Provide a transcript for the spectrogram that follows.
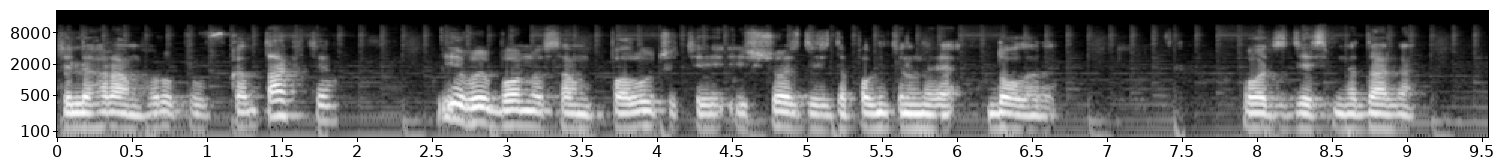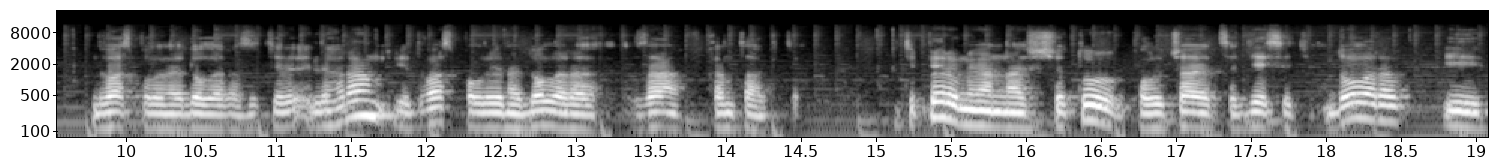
телеграм-группу ВКонтакте. И вы бонусом получите еще здесь дополнительные доллары. Вот здесь мне дали 2,5 доллара за телеграм и 2,5 доллара за ВКонтакте. Теперь у меня на счету получается 10 долларов и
